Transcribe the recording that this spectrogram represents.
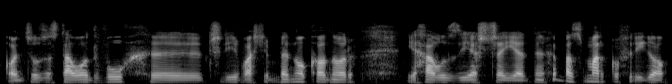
W końcu zostało dwóch, y, czyli właśnie Ben O'Connor jechał z jeszcze jednym, chyba z Marco Frigo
